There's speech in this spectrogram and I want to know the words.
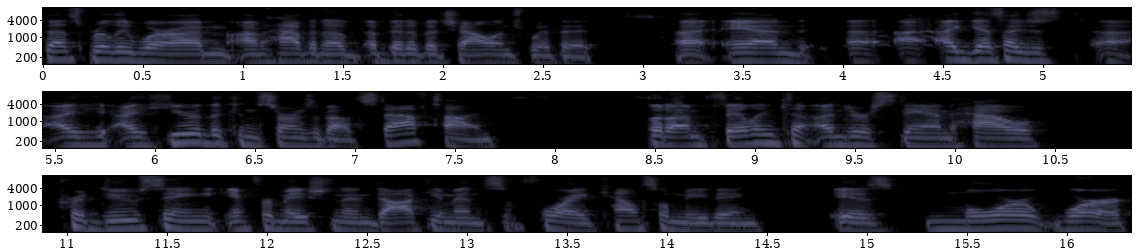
that's really where I'm I'm having a, a bit of a challenge with it. Uh, and uh, I, I, guess I just uh, I I hear the concerns about staff time, but I'm failing to understand how producing information and documents for a council meeting is more work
